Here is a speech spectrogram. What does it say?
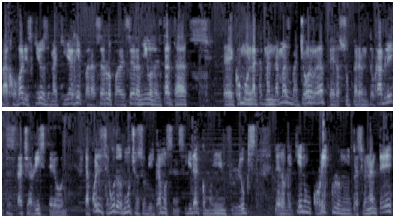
bajo varios kilos de maquillaje para hacerlo parecer amigo del Tata. Eh, como la manda más machorra, pero súper antojable, pues está Charlize Theron, la cual seguro muchos ubicamos enseguida como Influx, pero que tiene un currículum impresionante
